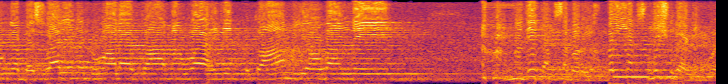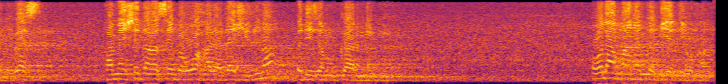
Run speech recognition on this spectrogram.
موږ بسوال نه کولا طعام واحد طعام یو باندې نو دې تم صبر خپل نفس نشو راټی کوله بس همیشه دا سه به وحده دا شي نه په دې زموږ کار نه کوي اولا معنا طبيعت یو حال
